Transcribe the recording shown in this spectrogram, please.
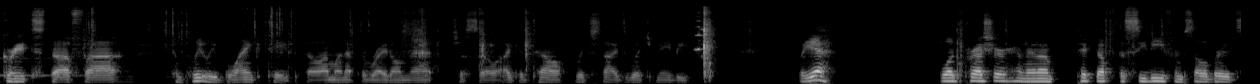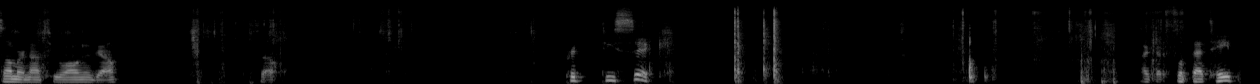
great stuff. Uh, completely blank tape though. I might have to write on that just so I could tell which side's which, maybe. But yeah, blood pressure, and then I picked up the CD from Celebrated Summer not too long ago. So, pretty sick. I gotta flip that tape.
